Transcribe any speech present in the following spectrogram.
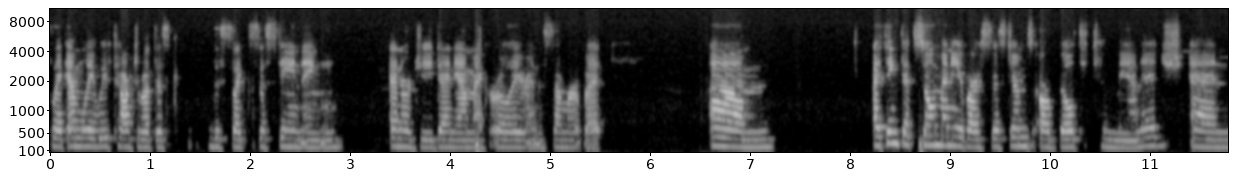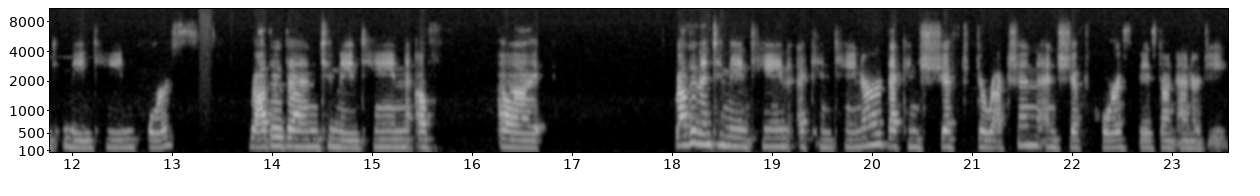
Like Emilie, we've talked about this this like sustaining energy dynamic earlier in the summer, but um, I think that so many of our systems are built to manage and maintain course rather than to maintain a, a uh, rather than to maintain a container that can shift direction and shift course based on energy.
